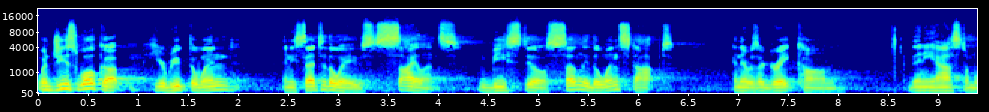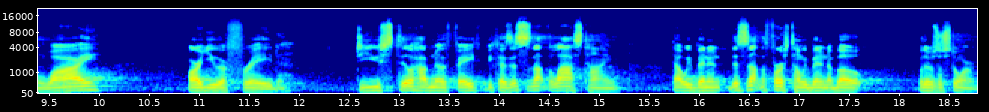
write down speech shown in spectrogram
When Jesus woke up, he rebuked the wind and he said to the waves, Silence, be still. Suddenly the wind stopped and there was a great calm. Then he asked them, Why are you afraid? Do you still have no faith? Because this is not the last time that we've been in, this is not the first time we've been in a boat where there was a storm.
